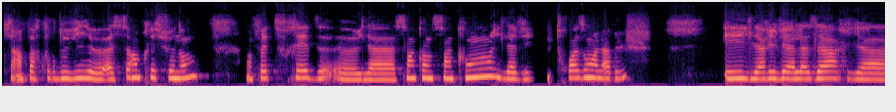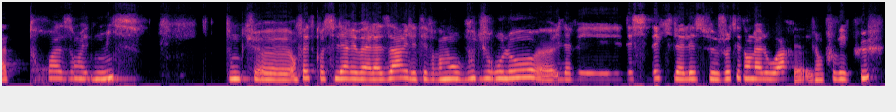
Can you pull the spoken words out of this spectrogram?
qui a un parcours de vie euh, assez impressionnant. En fait, Fred, euh, il a 55 ans, il a vécu trois ans à la rue et il est arrivé à Lazare il y a trois ans et demi. Donc euh, en fait, quand il est arrivé à Lazare, il était vraiment au bout du rouleau. il avait décidé qu'il allait se jeter dans la Loire. Il n'en pouvait plus.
